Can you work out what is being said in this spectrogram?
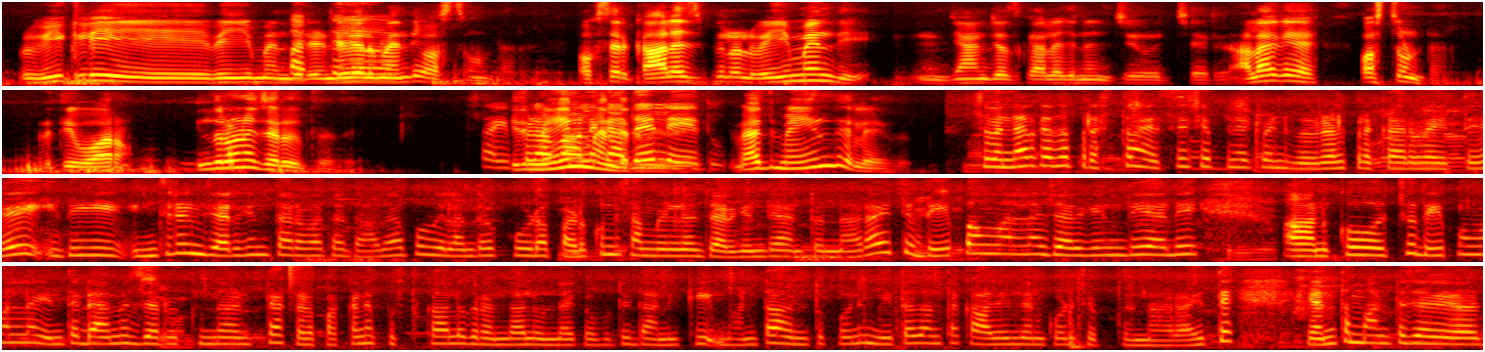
ఇప్పుడు వీక్లీ వెయ్యి మంది రెండు వేల మంది వస్తూ ఉంటారు. ఒకసారి కాలేజ్ పిల్లలు వెయ్యి మంది జాన్ జోస్ కాలేజ్ నుంచి వచ్చారు. అలాగే వస్తుంటారు ప్రతి వారం. ఇందులోనే జరుగుతుంది. ఇది మెయిన్. అది మెయిన్దే లేదు. సో విన్నారు కదా ప్రస్తుతం ఎస్ఐ చెప్పినటువంటి వివరాల ప్రకారం అయితే ఇది ఇన్సిడెంట్ జరిగిన తర్వాత దాదాపు వీళ్ళందరూ కూడా పడుకున్న సమయంలో జరిగింది అంటున్నారు. అయితే దీపం వల్ల జరిగింది అని అనుకోవచ్చు. దీపం వల్ల ఎంత డ్యామేజ్ జరుగుతుంది అంటే అక్కడ పక్కనే పుస్తకాలు గ్రంథాలు ఉన్నాయి కాబట్టి దానికి మంట అంటుకొని మిగతాదంతా కాలిందని కూడా చెప్తున్నారు. అయితే ఎంత మంట జరి-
